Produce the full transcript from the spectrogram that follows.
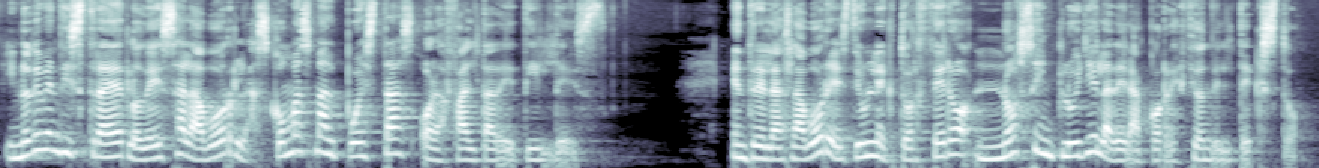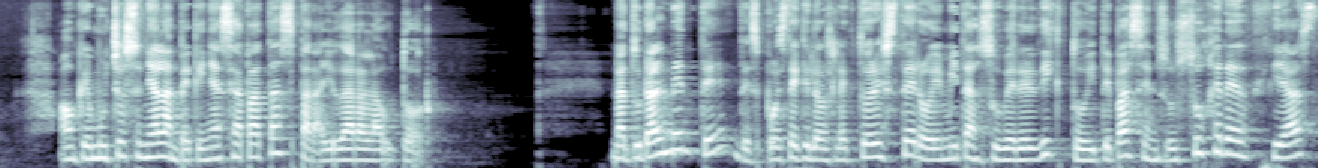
y no deben distraerlo de esa labor las comas mal puestas o la falta de tildes. Entre las labores de un lector cero no se incluye la de la corrección del texto, aunque muchos señalan pequeñas erratas para ayudar al autor. Naturalmente, después de que los lectores cero emitan su veredicto y te pasen sus sugerencias,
